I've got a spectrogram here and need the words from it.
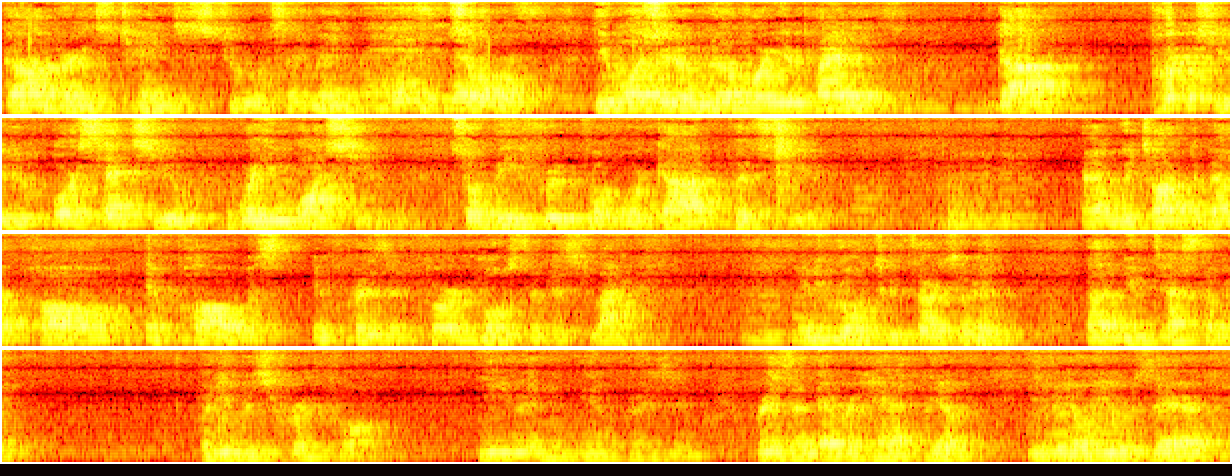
God brings changes to us. Amen. Yes, he does. So he wants you to bloom where you're planted. God puts you or sets you where he wants you. So be fruitful where God puts you. Uh, we talked about Paul, and Paul was in prison for most of his life. And he wrote two-thirds of the uh, New Testament. But he was fruitful, even in prison. Prison never had him. Even though he was there,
